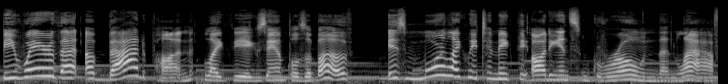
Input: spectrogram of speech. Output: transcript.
Beware that a bad pun, like the examples above, is more likely to make the audience groan than laugh.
